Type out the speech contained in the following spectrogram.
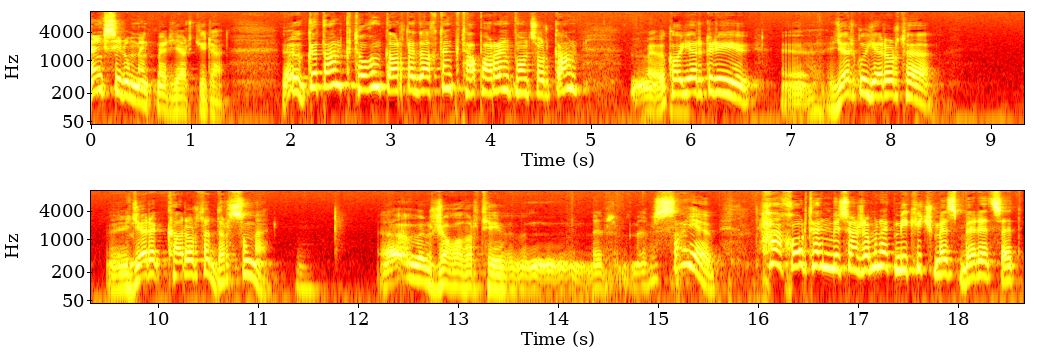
Չենք սիրում մենք մեր երկիրը։ Գտանք, թողանք արտագաղթենք, թափառենք ոնց որ կան քո երկրի 2/3-ը 3/4-ը դրսում է ժողովրդի սա է հա խորթային միության ժամանակ մի քիչ մեզ բերեց այդ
